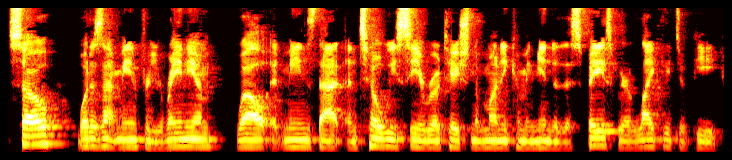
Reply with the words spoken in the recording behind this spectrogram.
So, what does that mean for uranium? Well, it means that until we see a rotation of money coming into this space, we are likely to be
